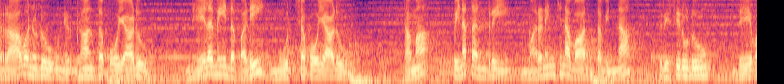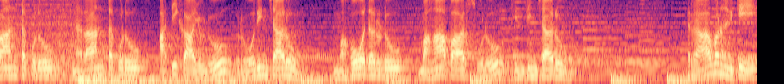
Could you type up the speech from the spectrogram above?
రావణుడు నిర్ఘాంతపోయాడు. నేల మీద పడి మూర్ఛపోయాడు. తమ పినతండ్రి మరణించిన వార్త విన్న త్రిశిరుడు దేవాంతకుడు నరాంతకుడు అతికాయుడు రోధించారు. మహోదరుడు మహాపార్శ్వుడు చింతించారు. రావణునికి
